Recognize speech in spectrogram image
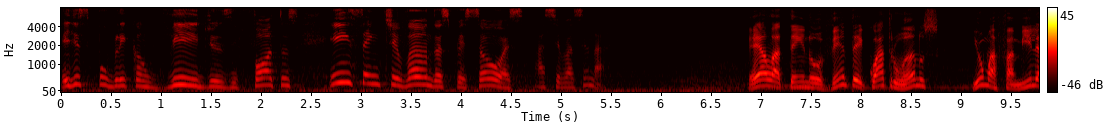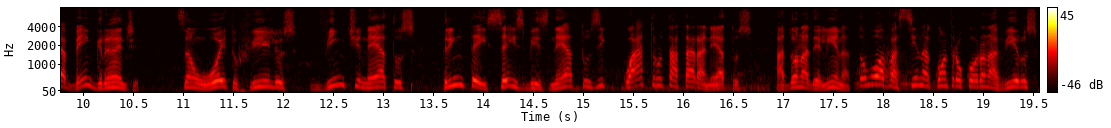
eles publicam vídeos e fotos incentivando as pessoas a se vacinar. Ela tem 94 anos e uma família bem grande. São oito filhos, 20 netos 36 bisnetos e 4 tataranetos. A dona Adelina tomou a vacina contra o coronavírus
